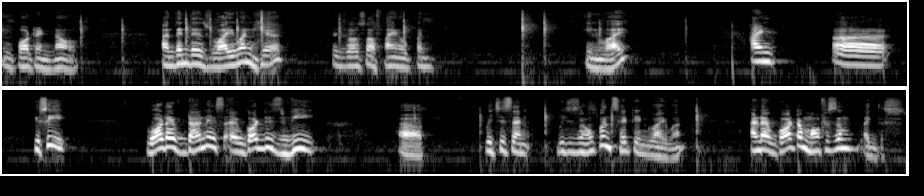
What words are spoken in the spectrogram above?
important now. And then there is y1 here which is also affine open in y. And uh, you see what I have done is I have got this V uh, which is an which is an open set in y1 and I have got a morphism like this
